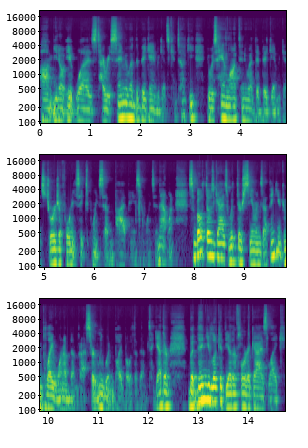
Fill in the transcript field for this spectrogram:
Um, you know, it was Tyrese Samuel had the big game against Kentucky. It was Handlogten who had the big game against Georgia, 46.75 fantasy points in that one. So both those guys guys with their ceilings, I think you can play one of them, but I certainly wouldn't play both of them together. But then you look at the other Florida guys like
